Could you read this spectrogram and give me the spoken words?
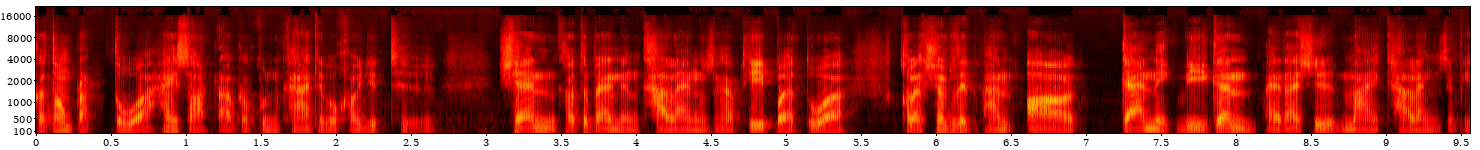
ก็ต้องปรับตัวให้สอดรับกับคุณค่าที่พวกเขายึดถือ เช่นเขาจะแบรนด์อย่าง Clarins นะครับที่เปิดตัวคอลเลกชันผลิตภัณฑ์ออร์แกนิกวีแกนภายใต้ชื่อ My c a l a n g ในปี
